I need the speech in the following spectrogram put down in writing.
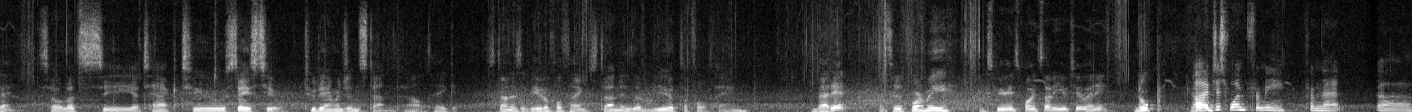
Okay. So let's see. Attack two, stays two. Two damage and stunned. I'll take it. Stun is a beautiful thing. Stun is a beautiful thing. That it? That's it for me. Experience points out of you two? Any? Nope. Okay. Uh, just one for me from that uh,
